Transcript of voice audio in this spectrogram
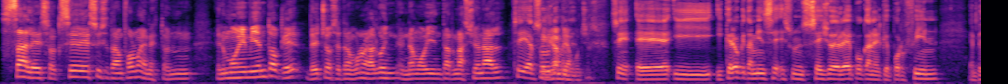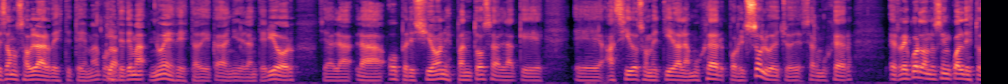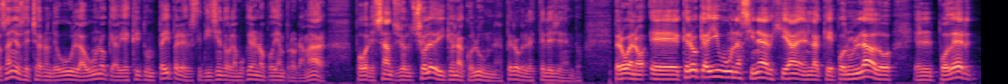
sale eso, excede eso y se transforma en esto, en un, en un movimiento que de hecho se transforma en algo, in- en una movida internacional sí, que absolutamente. cambia muchísimo. Sí, eh, y, y creo que también se- es un sello de la época en el que por fin empezamos a hablar de este tema, porque Claro. este tema no es de esta década ni de la anterior, o sea, la, la opresión espantosa a la que eh, ha sido sometida la mujer por el solo hecho de ser mujer. Eh, recuerdo, no sé en cuál de estos años echaron de Google a uno que había escrito un paper diciendo que las mujeres no podían programar. Pobre santo, yo, yo le dediqué una columna, espero que la esté leyendo. Pero bueno, eh, creo que ahí hubo una sinergia en la que, por un lado, el poder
